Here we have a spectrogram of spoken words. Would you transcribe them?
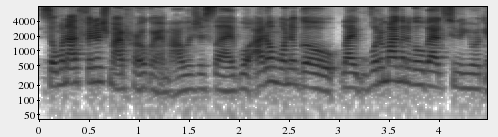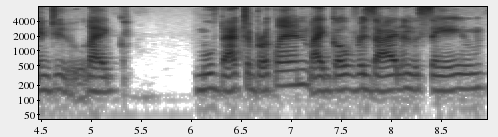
so when I finished my program, I was just like, well, I don't want to go. Like, what am I going to go back to New York and do? Like, move back to Brooklyn? Like, go reside in the same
